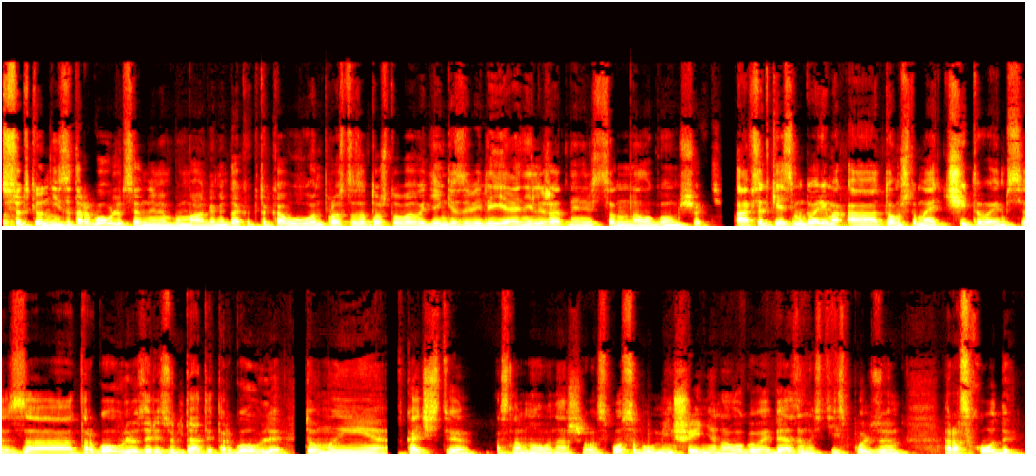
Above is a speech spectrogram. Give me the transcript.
все-таки он не за торговлю ценными бумагами, да, как таковую, он просто за то, что вы деньги завели, и они лежат на инвестиционном налоговом счете. А все-таки, если мы говорим о том, что мы отчитываемся за торговлю, за результаты торговли, то мы в качестве основного нашего способа уменьшения налоговой обязанности используем расходы.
